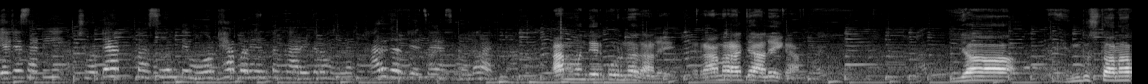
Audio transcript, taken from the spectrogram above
याच्यासाठी छोट्यापासून ते मोठ्यापर्यंत कार्यक्रम होणं फार गरजेचं आहे असं मला वाटतं. राम मंदिर पूर्ण झाले रामराज्य आलंय का? या हिंदुस्थानात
